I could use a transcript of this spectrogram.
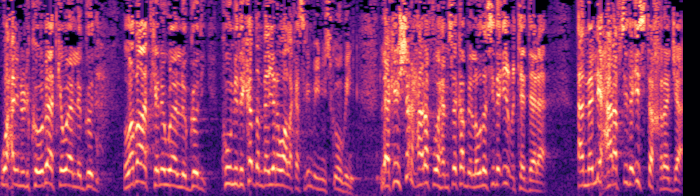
waxaynu idhi koobaadka waa la godi labaadkana waa la godi kuu midi ka dambeeyana waa la kasrin baynu isku ogeyn. Laakiin shan xaraf oo hamse ka bilowda sida ictadala ama lix xaraf sida istakhraja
